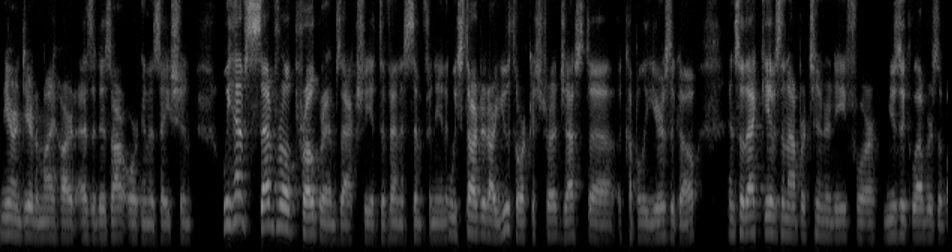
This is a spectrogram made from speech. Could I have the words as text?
near and dear to my heart, as it is our organization. We have several programs actually at the Venice Symphony, and we started our youth orchestra just uh, a couple of years ago. And so that gives an opportunity for music lovers of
